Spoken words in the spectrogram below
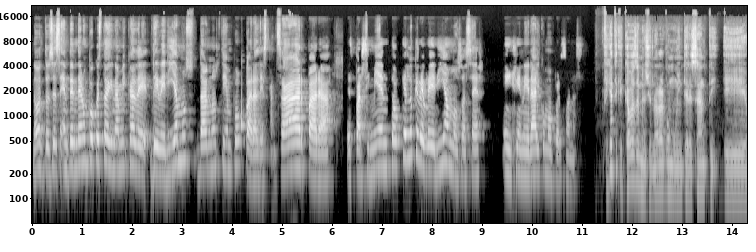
¿No? Entonces, entender un poco esta dinámica de deberíamos darnos tiempo para descansar, para esparcimiento, ¿qué es lo que deberíamos hacer en general como personas? Fíjate que acabas de mencionar algo muy interesante. Eh,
